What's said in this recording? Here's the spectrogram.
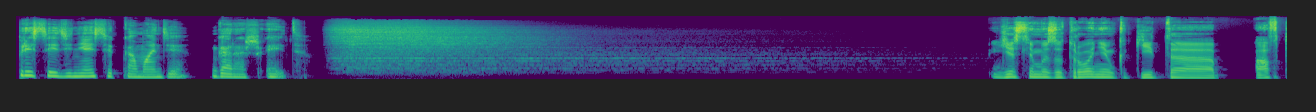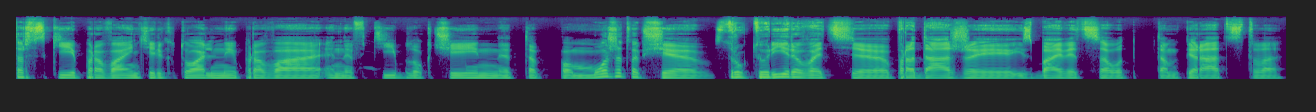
присоединяйся к команде Garage Если мы затронем какие-то авторские права, интеллектуальные права, NFT, блокчейн, это поможет вообще структурировать э, продажи, избавиться от там пиратства?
